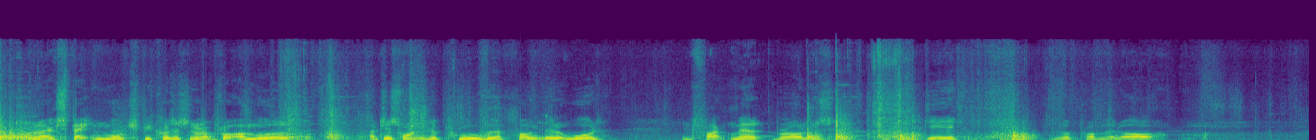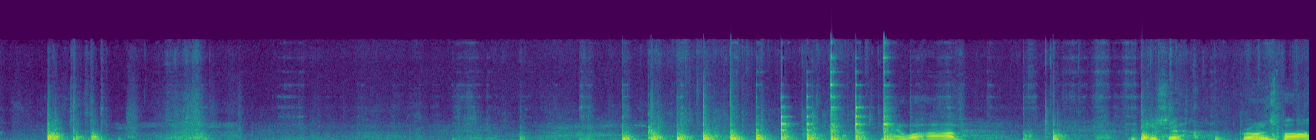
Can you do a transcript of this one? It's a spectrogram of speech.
I'm not expecting much because it's not a proper mould. I just wanted to prove the point that it would in fact melt bronze, which it did, no problem at all. We have a piece of bronze bar.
